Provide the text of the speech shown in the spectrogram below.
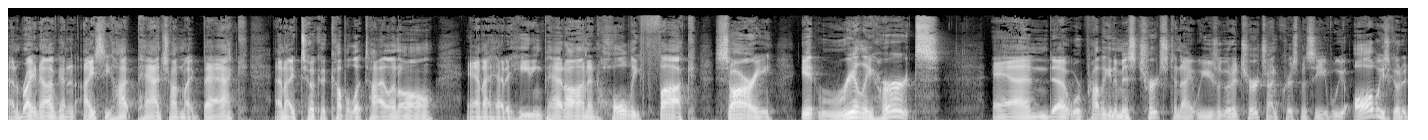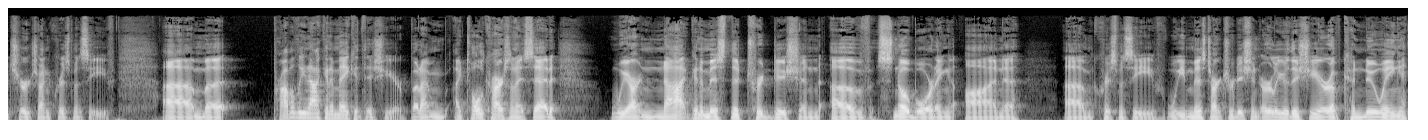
and right now I've got an icy hot patch on my back, and I took a couple of Tylenol, and I had a heating pad on, and holy fuck, sorry, it really hurts. And uh, we're probably going to miss church tonight. We usually go to church on Christmas Eve. We always go to church on Christmas Eve. Um, uh, probably not going to make it this year, but I'm. I told Carson, I said we are not going to miss the tradition of snowboarding on um, Christmas Eve. We missed our tradition earlier this year of canoeing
